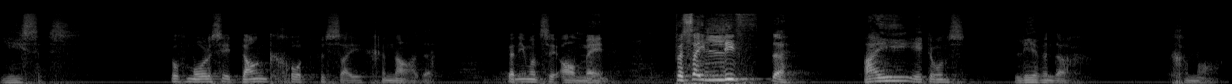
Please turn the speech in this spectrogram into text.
Jesus. Ek wil vanmôre sê dank God vir sy genade. Kan iemand sê amen? Vir sy liefde. Hy het ons lewendig gemaak.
